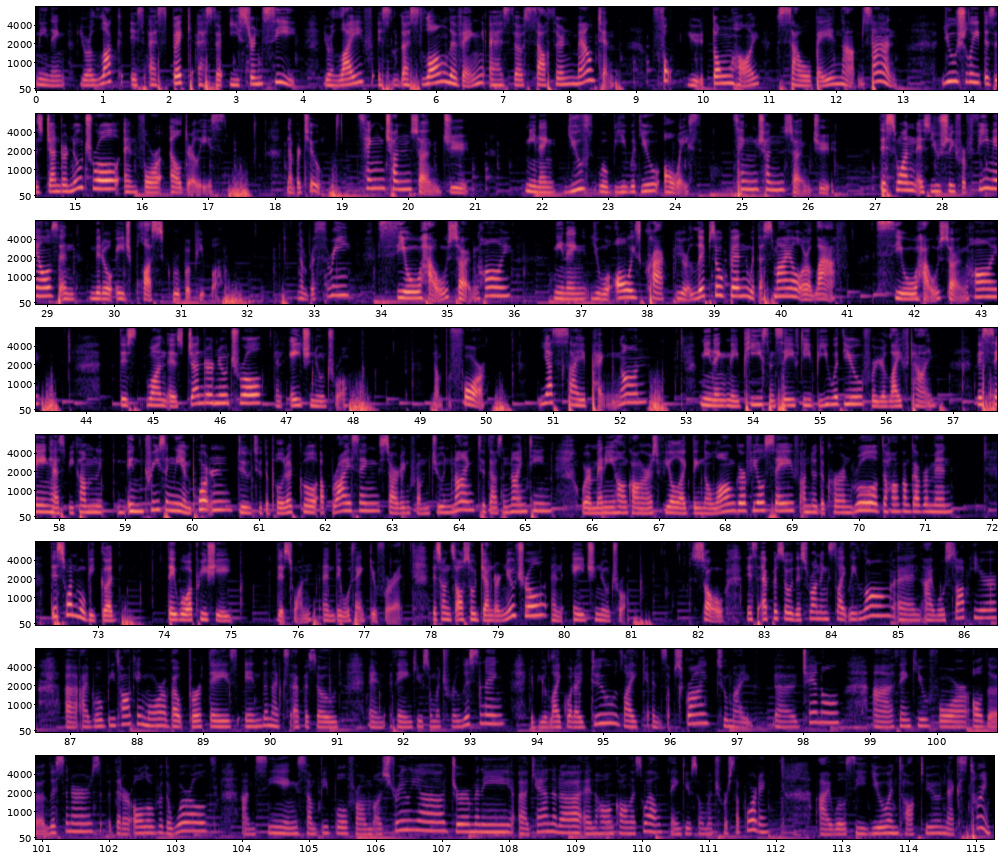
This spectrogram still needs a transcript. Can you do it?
meaning your luck is as big as the eastern sea. Your life is as long living as the southern mountain. 福如东海，寿比南山。 Usually, this is gender neutral and for elderlies. Number two, 青春常驻, meaning youth will be with you always. 青春常驻. This one is usually for females and middle age plus group of people. Number three, 笑口常开, meaning you will always crack your lips open with a smile or laugh. 笑口常开. This one is gender neutral and age neutral. Number four, 一世平安, meaning may peace and safety be with you for your lifetime. This saying has become increasingly important due to the political uprising starting from June 9, 2019, where many Hong Kongers feel like they no longer feel safe under the current rule of the Hong Kong government. This one will be good they will appreciate this one and they will thank you for it. This one's also gender neutral and age neutral. So, this episode is running slightly long, and I will stop here. Uh, I will be talking more about birthdays in the next episode. And thank you so much for listening. If you like what I do, like and subscribe to my uh, channel. Uh, thank you for all the listeners that are all over the world. I'm seeing some people from Australia, Germany, uh, Canada, and Hong Kong as well. Thank you so much for supporting. I will see you and talk to you next time.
